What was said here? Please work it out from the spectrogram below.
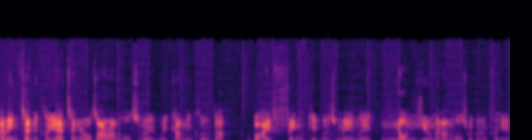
I mean, technically, yeah, 10 year olds are animals. We, we can include that. But I think it was mainly non human animals we're going for here.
